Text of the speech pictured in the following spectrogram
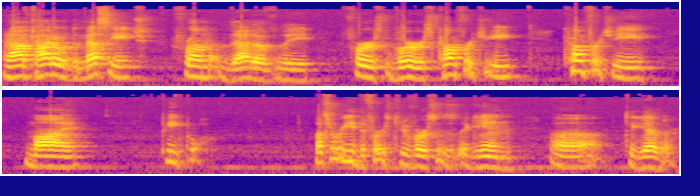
And I've titled the message from that of the first verse Comfort ye, comfort ye, my people. Let's read the first two verses again uh, together.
